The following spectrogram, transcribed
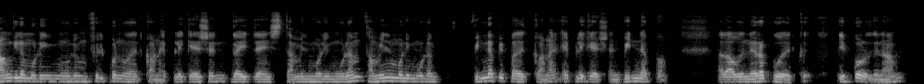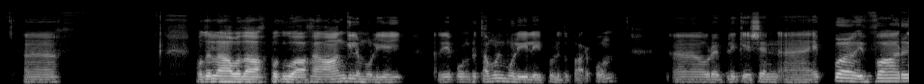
ஆங்கில மொழி மூலம் ஃபில் பண்ணுவதற்கான அப்ளிகேஷன் கைட்லைன்ஸ் தமிழ் மொழி மூலம் தமிழ் மொழி மூலம் விண்ணப்பிப்பதற்கான அப்ளிகேஷன் விண்ணப்பம் அதாவது நிரப்புவதற்கு. இப்பொழுது நாம் முதலாவதாக பொதுவாக ஆங்கில மொழியை அதே போன்று தமிழ் மொழியில் இப்பொழுது பார்ப்போம். ஒரு அப்ளிகேஷன் எப்போ எவ்வாறு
